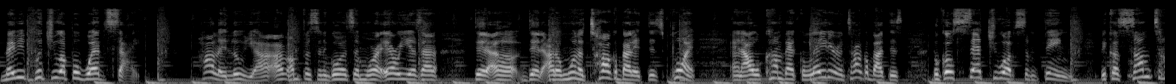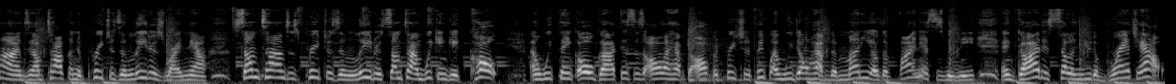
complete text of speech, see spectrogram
Maybe put you up a website. Hallelujah. I, am supposed to go into more areas I, that uh, that I don't want to talk about at this point, and I will come back later and talk about this. But go set you up some things because sometimes, and I'm talking to preachers and leaders right now. Sometimes as preachers and leaders, sometimes we can get caught and we think, "Oh God, this is all I have to offer preach to the people," and we don't have the money or the finances we need. And God is telling you to branch out.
